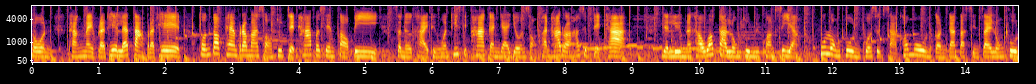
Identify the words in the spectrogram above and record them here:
ชน ทั้งในประเทศและต่างประเทศ ผลตอบแทนประมาณ 2.75%ต่อปี เสนอขายถึงวันที่ 15 กันยายน 2557 ค่ะ อย่าลืมนะคะว่าการลงทุนมีความเสี่ยง ผู้ลงทุนควรศึกษาข้อมูลก่อนการตัดสินใจลงทุน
